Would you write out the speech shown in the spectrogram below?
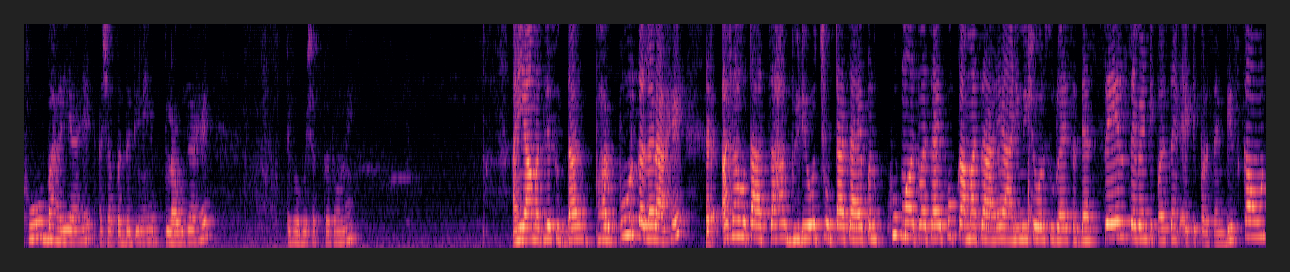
खूप भारी आहे. अशा पद्धतीने हे ब्लाऊज आहे. ते बघू शकता तुम्ही. आणि यामधले सुद्धा भरपूर कलर आहेत तर असा होता आजचा हा व्हिडिओ. छोटाचा आहे पण खूप महत्त्वाचा आहे खूप कामाचा आहे आणि मिशोवर सुरू आहे सध्या sale seventy percent eighty percent discount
